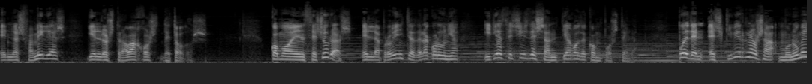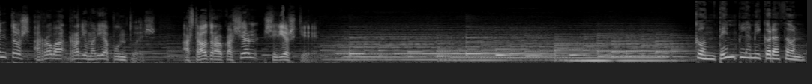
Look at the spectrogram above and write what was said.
en las familias y en los trabajos de todos. Como en Cesuras, en la provincia de La Coruña y diócesis de Santiago de Compostela. Pueden escribirnos a monumentos@radiomaria.es. Hasta otra ocasión, si Dios quiere. Contempla mi corazón.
